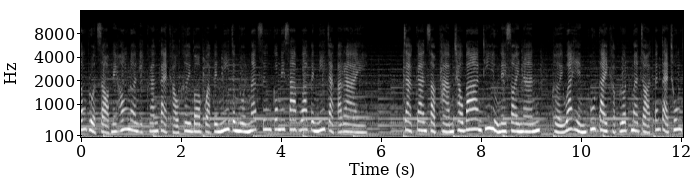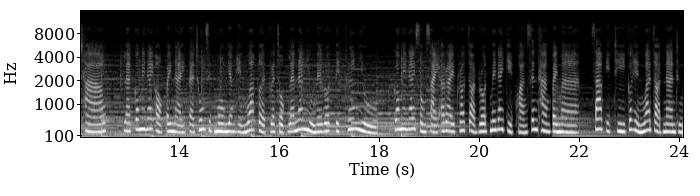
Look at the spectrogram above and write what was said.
ต้องตรวจสอบในห้องนอนอีกครั้งแต่เขาเคยบอกว่าเป็นหนี้จำนวนมากซึ่งก็ไม่ทราบว่าเป็นหนี้จากอะไร จากการสอบถามชาวบ้านที่อยู่ในซอยนั้น เผยว่าเห็นผู้ตายขับรถมาจอดตั้งแต่ช่วงเช้า และก็ไม่ได้ออกไปไหนแต่ช่วง 10 โมงยังเห็นว่าเปิดกระจกและนั่งอยู่ในรถติดเครื่องอยู่ ก็ไม่ได้สงสัยอะไรเพราะจอดรถไม่ได้กีดขวางเส้นทางไปมา ทราบอีกทีก็เห็นว่าจอดนานถึง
